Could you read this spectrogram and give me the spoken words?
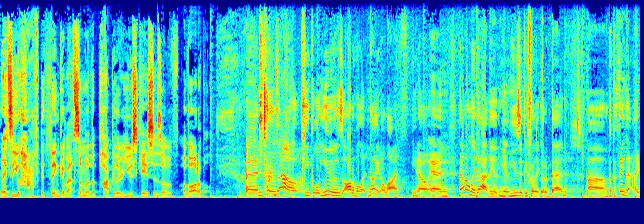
Right, so you have to think about some of the popular use cases of, of Audible. and turns out people use Audible at night a lot, you know. And not only that, they you know use it before they go to bed. Um, but the thing that I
